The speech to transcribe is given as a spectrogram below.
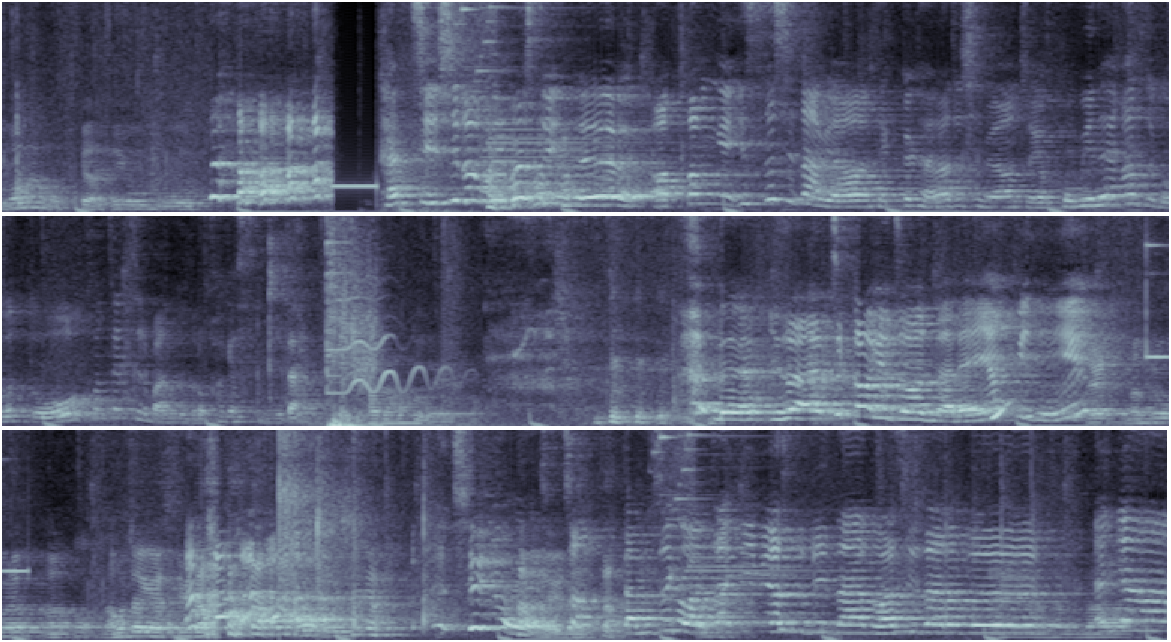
이거는 어떻게 하지? 이거 뭐 같이 실험을 해볼 수 있는 어떤 게 있으시다면 댓글 달아주시면 저희가 고민해가지고 또 컨텐츠를 만들도록 하겠습니다. 카드 한도 내에서. 네, 이상 치과하기 좋은 날의 양 PD 네, 남정우 아, 어, 나무장이었습니다. 어, 오시면 실용 추천 남지구 원장님이었습니다. 고맙습니다, 여러분. 감사합니다. 안녕.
